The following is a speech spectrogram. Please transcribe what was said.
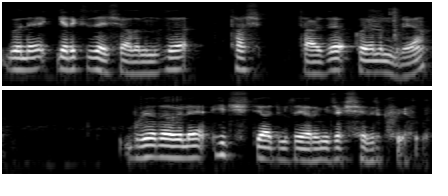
Böyle gereksiz eşyalarımızı taş tarzı koyalım buraya. Buraya da öyle hiç ihtiyacımıza yaramayacak şeyleri koyalım.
